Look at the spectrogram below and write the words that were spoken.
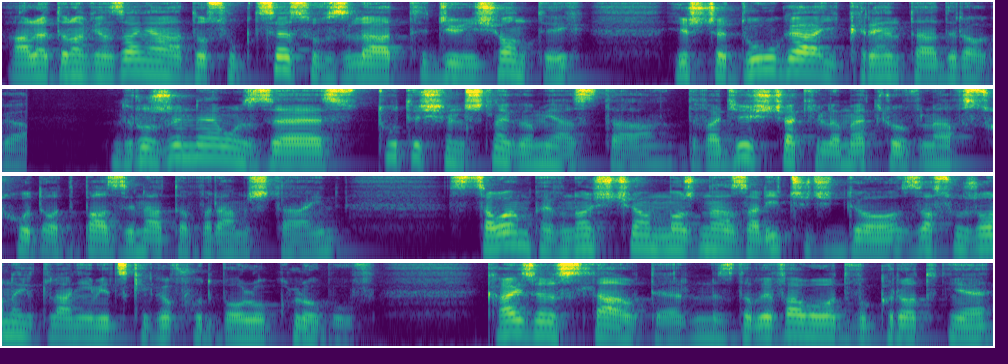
ale do nawiązania do sukcesów z lat 90. jeszcze długa i kręta droga. Drużynę ze 100-tysięcznego miasta, 20 km na wschód od bazy NATO w Ramstein, z całą pewnością można zaliczyć do zasłużonych dla niemieckiego futbolu klubów. Kaiserslautern zdobywało dwukrotnie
